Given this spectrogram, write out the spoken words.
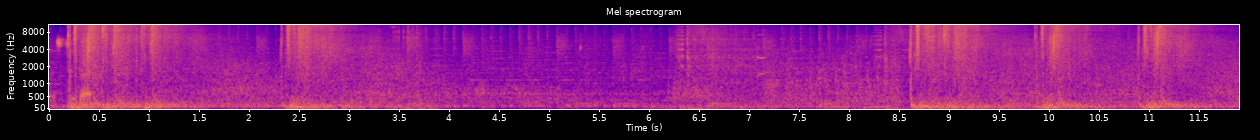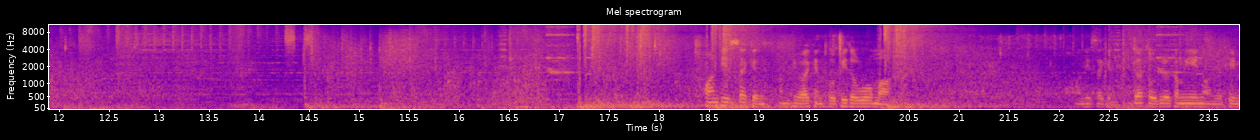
That's too bad. Twenty seconds until I can torpedo Roma. Twenty seconds. You got torpedo coming in on your team.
